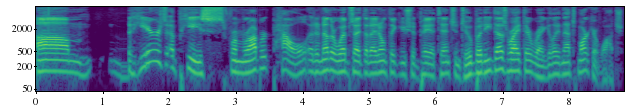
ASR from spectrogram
Um, but here's a piece from Robert Powell at another website that I don't think you should pay attention to, but he does write there regularly, and that's Market Watch.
